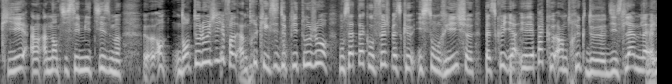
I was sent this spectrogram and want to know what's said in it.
qui est un, un antisémitisme euh, d'anthologie, enfin un truc qui existe depuis toujours. On s'attaque aux feuilles parce qu'ils sont riches, parce qu'il n'y a, a pas qu'un truc de- d'islam là- Mais tu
